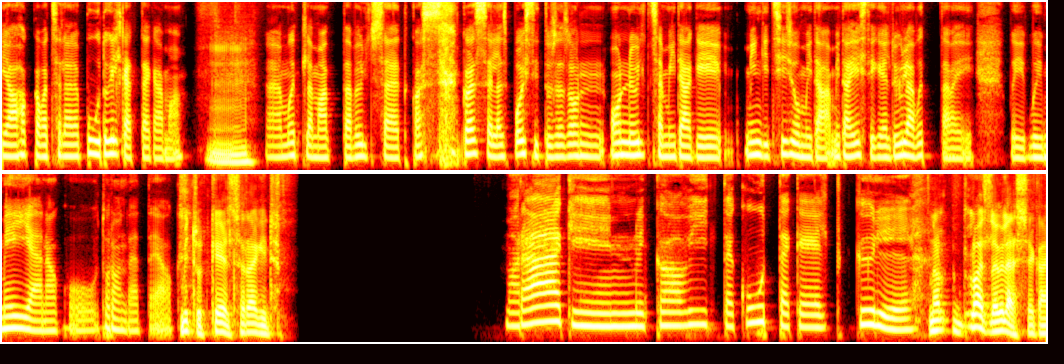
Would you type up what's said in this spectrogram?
ja hakkavad sellele puutõlget tegema mm. -hmm. mõtlemata üldse, et kas, kas selles postituses on, on üldse midagi, mingit sisu, mida, mida eesti keelde üle võtta või, või, või meie nagu turundajate jaoks. mitut keelt sa räägid? Ma räägin ikka viite-kuute keelt küll. no loetle üles, ega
